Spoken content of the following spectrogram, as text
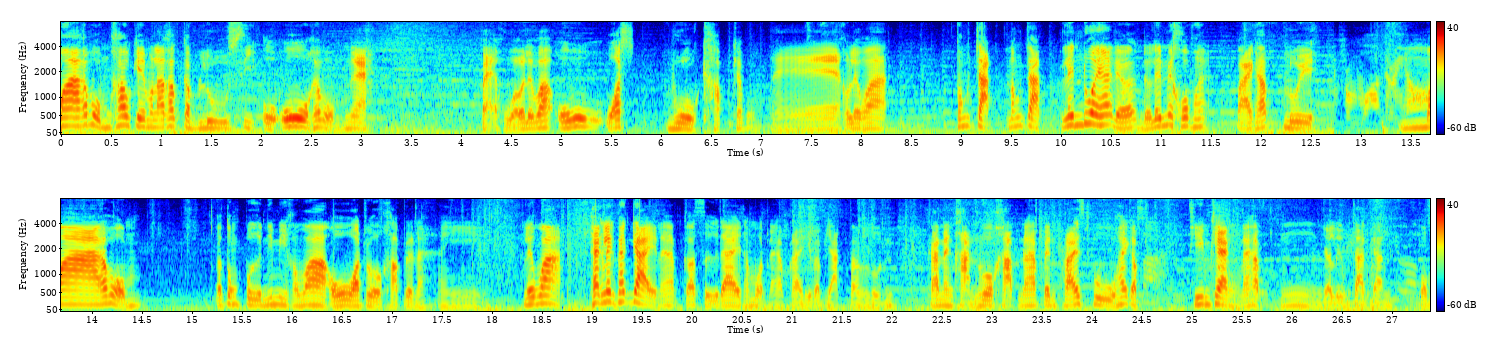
มาครับผมเข้าเกมมาแล้วครับกับลูซิโอโอครับผมไงแปะหัวไว้เลยว่า Overwatch World Cup ครับผมแหมเขาเรียกว่าต้องจัดต้องจัดเล่นด้วยฮะเดี๋ยวเดี๋ยวเล่นไม่ครบฮะไปครับลุย มาครับผม แล้วตรงปืนนี่มีคำว่า Overwatch World Cup ด้วยนะไอ้เรียกว่าแพ็คเล็กแพ็คใหญ่นะครับ ก็ซื้อได้ทั้งหมดนะครับ ใครที่แบบอยากสนับสนุนการแข่งขัน World Cup นะครับ เป็น Prize Pool ให้กับทีมแข่งนะครับอืมอย่าลืมจัดกัน ผม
